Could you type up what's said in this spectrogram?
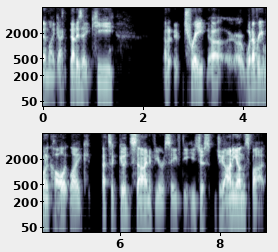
And like I, that is a key I trait uh, or whatever you want to call it. Like that's a good sign if you're a safety. He's just Johnny on the spot.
